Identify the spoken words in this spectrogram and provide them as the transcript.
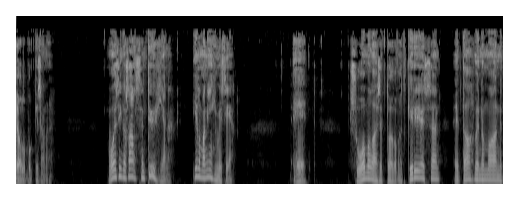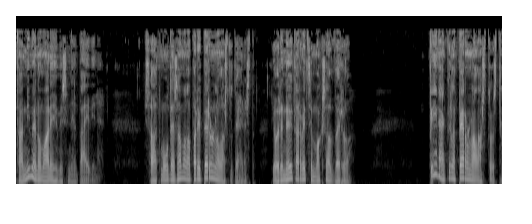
joulupukki sanoi. Voisinko saada sen tyhjänä, ilman ihmisiä? Et. Suomalaiset toivovat kirjeissään, että Ahvenanmaa annetaan nimenomaan ihmisineen päivineen. Saat muuten samalla pari perunalastutehdasta, joiden ei tarvitse maksaa veroa. Pidän kyllä perunalastuista,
